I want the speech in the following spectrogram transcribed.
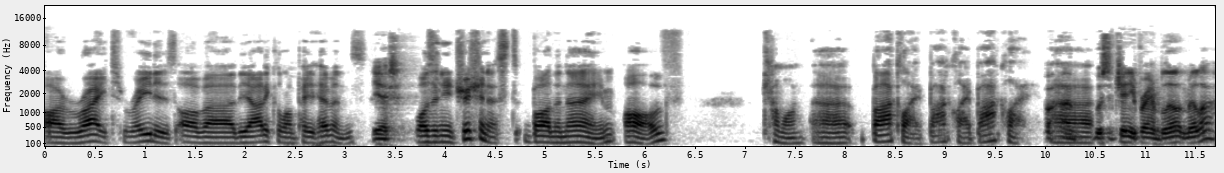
irate readers of uh, the article on Pete Evans yes. was a nutritionist by the name of, come on, uh, Barclay, Barclay, Barclay, uh, was it Jennie Brand-Miller?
